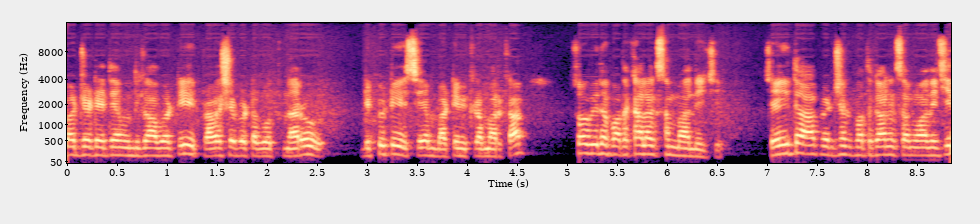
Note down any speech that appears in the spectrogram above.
బడ్జెట్ అయితే ఉంది కాబట్టి ప్రవేశపెట్టబోతున్నారు డిప్యూటీ సీఎం బట్టి విక్రమార్క. సో వివిధ పథకాలకు సంబంధించి చేయిత పెన్షన్ పథకానికి సంబంధించి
